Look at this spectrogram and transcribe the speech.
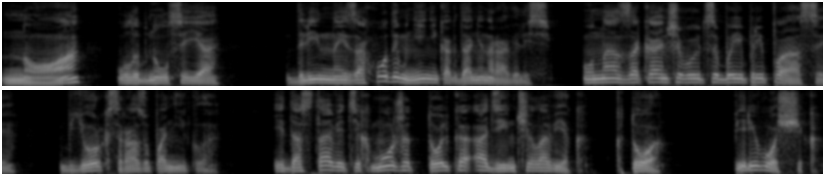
Но, — улыбнулся я, — длинные заходы мне никогда не нравились. У нас заканчиваются боеприпасы. Бьорк сразу поникла. И доставить их может только один человек. Кто? Перевозчик.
